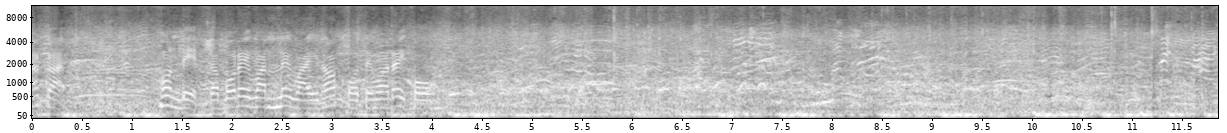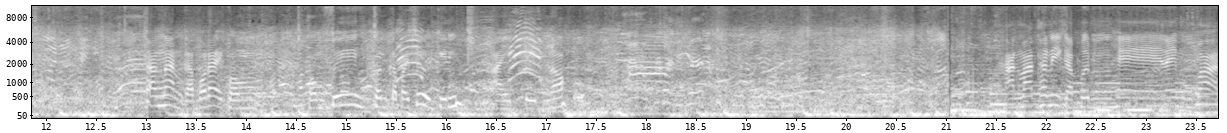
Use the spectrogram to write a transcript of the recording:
อากาศห้อนเด็ดกับบ่ได้วันได้ไหวเนาะขอแต่ว่าได้ของ ก็บ่ได้ของของฟรีเพิ่นก็ไปซื้อกินไอติมเนาะหันมาท่านี้กับเพิ่นแห่ในหมู่บ้าน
